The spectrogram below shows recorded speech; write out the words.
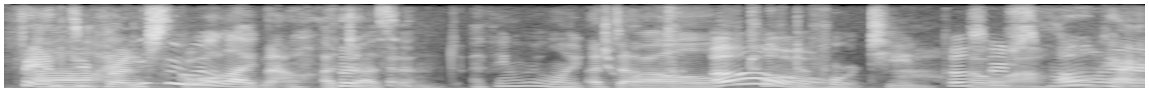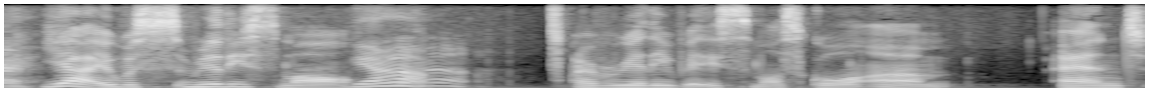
fancy Uh, I French think we school? were like no. a dozen. I think we were like dozen. 12, 12 to Oh. 14. Those are small. Okay. Yeah, it was really small. Yeah. a really really small school um and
